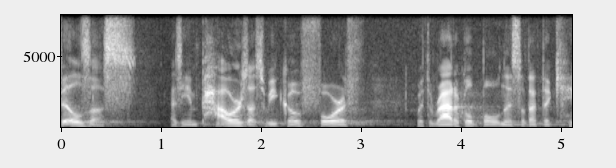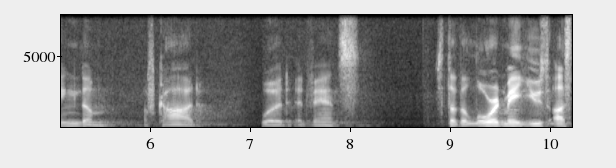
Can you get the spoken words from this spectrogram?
fills us, as He empowers us, we go forth with radical boldness so that the kingdom of God would advance. So that the Lord may use us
